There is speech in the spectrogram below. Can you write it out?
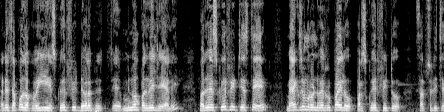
అంటే సపోజ్ ఒక వెయ్యి స్క్వేర్ ఫీట్ డెవలప్ మినిమం పదివేలు చేయాలి. పదివేలు స్క్వేర్ ఫీట్ చేస్తే మ్యాక్సిమం రెండు వేల రూపాయలు పర్ స్క్వేర్ ఫీటు సబ్సిడీ ఇచ్చే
